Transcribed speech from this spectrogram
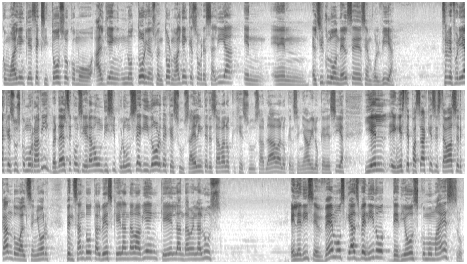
como alguien que es exitoso, como alguien notorio en su entorno, alguien que sobresalía en, en el círculo donde él se desenvolvía se refería a Jesús como rabí, ¿verdad? Él se consideraba un discípulo, un seguidor de Jesús. A él le interesaba lo que Jesús hablaba, lo que enseñaba y lo que decía. Y él en este pasaje se estaba acercando al Señor pensando tal vez que él andaba bien, que él andaba en la luz. Él le dice, vemos que has venido de Dios como maestro.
